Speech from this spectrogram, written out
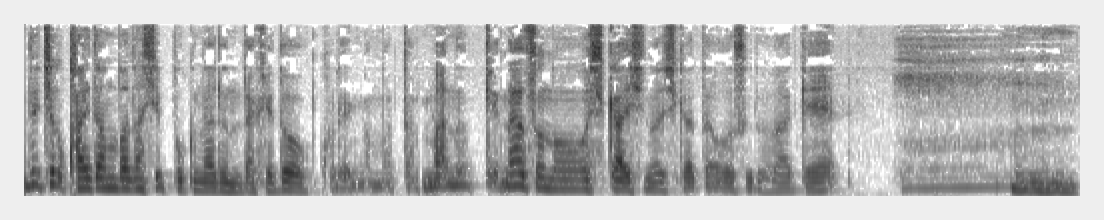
でちょっと怪談話っぽくなるんだけどこれがまた間抜けなその仕返しの仕方をするわけ。へうん、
